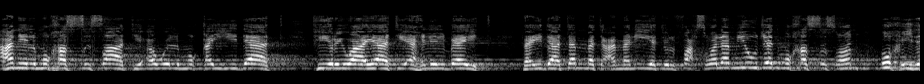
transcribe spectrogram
عن المخصصات أو المقيدات في روايات أهل البيت. فإذا تمت عملية الفحص ولم يوجد مخصص أخذ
